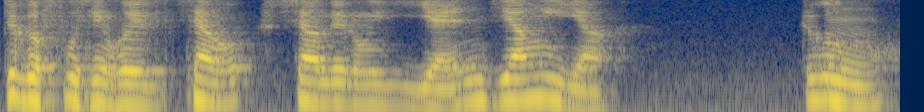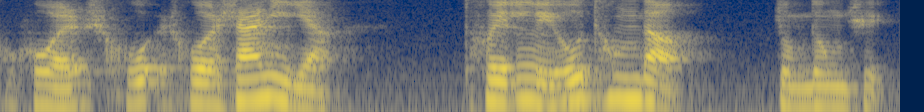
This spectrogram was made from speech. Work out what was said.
这个复兴会像像这种岩浆一样，这个火火火山一样，会流通到中东去。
